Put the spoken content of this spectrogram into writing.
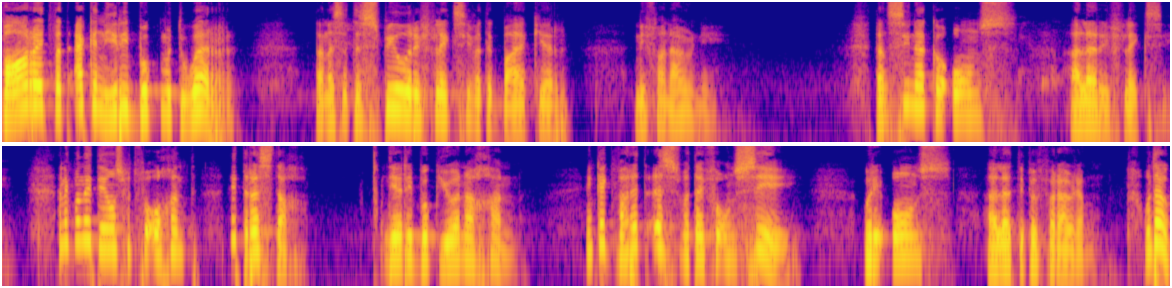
waarheid wat ek in hierdie boek moet hoor? dan is dit 'n spieelrefleksie wat ek baie keer nie van hou nie. Dan sien ek ons hulle refleksie. En ek wil net hê ons moet ver oggend net rustig deur die boek Jona gaan en kyk wat dit is wat hy vir ons sê oor die ons hulle tipe verhouding. Onthou,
